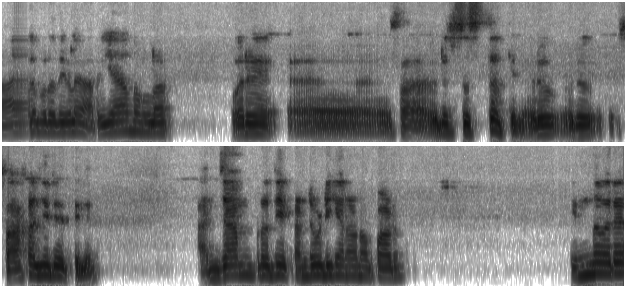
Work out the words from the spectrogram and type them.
നാല് പ്രതികളെ അറിയാന്നുള്ള ഒരു ഒരു സിസ്റ്റത്തിൽ ഒരു ഒരു സാഹചര്യത്തിൽ അഞ്ചാം പ്രതിയെ കണ്ടുപിടിക്കാനാണോ പാട്? ഇന്ന് വരെ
